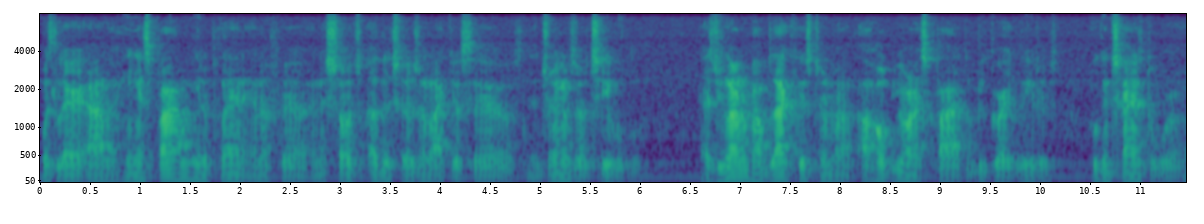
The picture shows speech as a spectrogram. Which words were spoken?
was Larry Allen. He inspired me to play in the NFL and to show other children like yourselves that dreams are achievable. As you learn about Black History Month, I hope you are inspired to be great leaders who can change the world.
